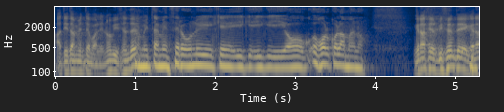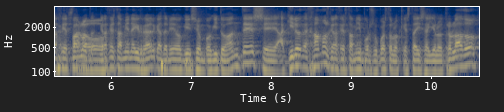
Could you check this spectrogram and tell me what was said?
A ti también te vale, ¿no, Vicente? A mí también 0-1 y, que, y, que- y- y- o, o gol con la mano. Gracias, Vicente. Gracias, Pablo. Gracias también a Israel, que ha tenido que irse un poquito antes. Eh, aquí lo dejamos. Gracias también, por supuesto, a los que estáis ahí al otro lado.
